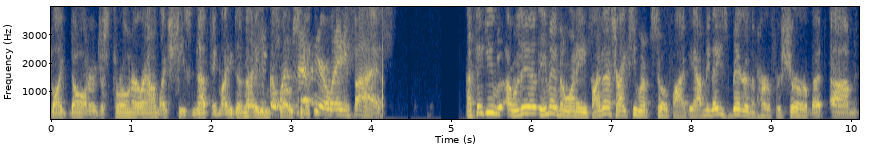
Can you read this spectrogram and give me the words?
like daughter, just throwing her around like she's nothing. Like it's not even close. 170 or 185. I think he was he, may have been 185. That's right. 'cause He went up to 205. Yeah. I mean, he's bigger than her for sure. But um,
